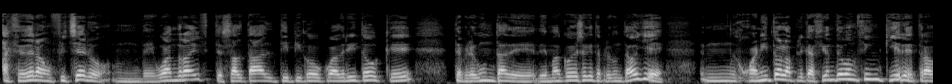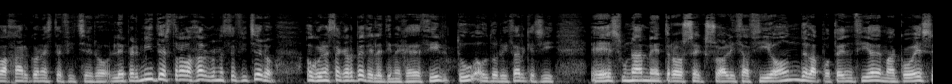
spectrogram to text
acceder a un fichero de OneDrive, te salta el típico cuadrito que te pregunta de, de macOS, que te pregunta, oye, mm, Juanito, la aplicación de Bonzin quiere trabajar con este fichero. ¿Le permites trabajar con este fichero o con esta carpeta? Y le tienes que decir tú, autorizar que sí. Es una metrosexualización de la potencia de macOS,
